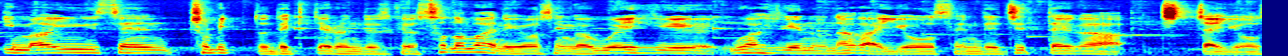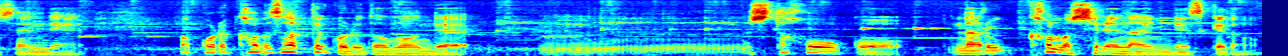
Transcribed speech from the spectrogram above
ー、今陰線ちょびっとできてるんですけどその前の陽線が上ひげ上ひげの長い陽線で実体がちっちゃい陽線で、まあ、これかぶさってくると思うんでうん下方向なるかもしれないんですけど。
